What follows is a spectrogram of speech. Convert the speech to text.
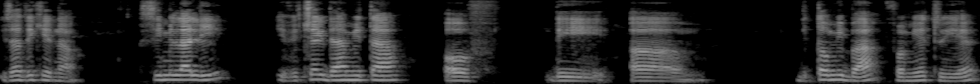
Is that okay now? Similarly, if you check diameter of the um the tommy bar from here to here,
